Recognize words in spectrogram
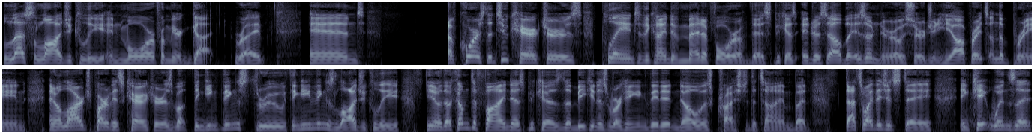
less logically and more from your gut, right? And of course, the two characters play into the kind of metaphor of this because Idris Elba is a neurosurgeon. He operates on the brain, and a large part of his character is about thinking things through, thinking things logically. You know, they'll come to find us because the beacon is working. They didn't know it was crushed at the time, but that's why they should stay. And Kate Winslet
